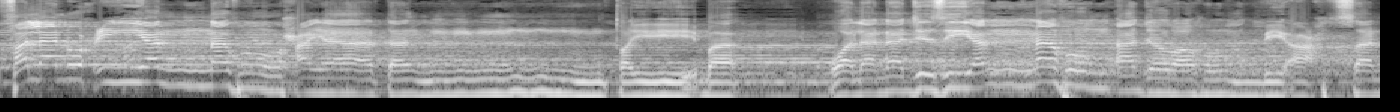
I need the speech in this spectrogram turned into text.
فلنحيينه حياة طيبة ولنجزينهم أجرهم بأحسن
